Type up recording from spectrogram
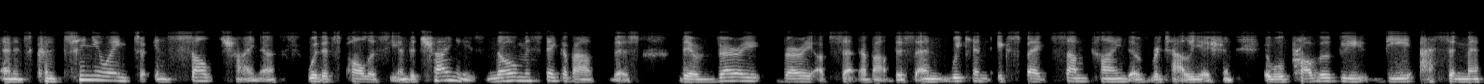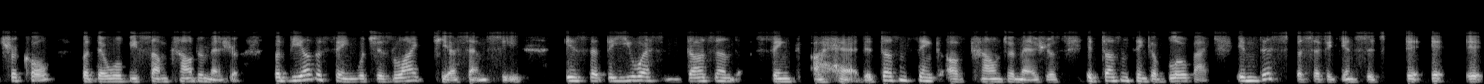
and it's continuing to insult China with its policy. And the Chinese, no mistake about this, they're very, very upset about this. And we can expect some kind of retaliation. It will probably be asymmetrical, but there will be some countermeasure. But the other thing, which is like TSMC, is that the US doesn't think ahead. It doesn't think of countermeasures. It doesn't think of blowback. In this specific instance,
